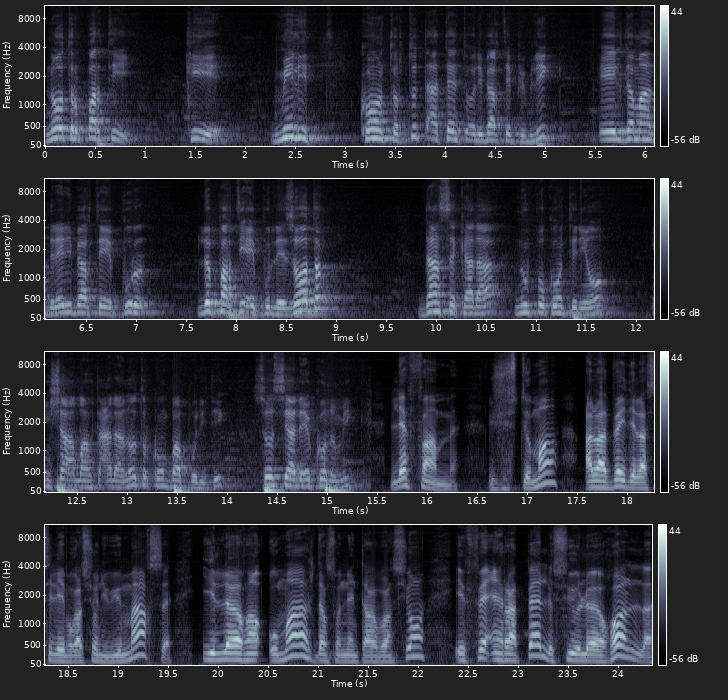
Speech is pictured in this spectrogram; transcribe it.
Notre parti qui milite contre toute atteinte aux libertés publiques, et il demande les libertés pour le parti et pour les autres, dans ce cas-là, nous pouvons continuer, Inch'Allah notre combat politique, social et économique. Les femmes, justement, à la veille de la célébration du 8 mars, il leur rend hommage dans son intervention et fait un rappel sur leur rôle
